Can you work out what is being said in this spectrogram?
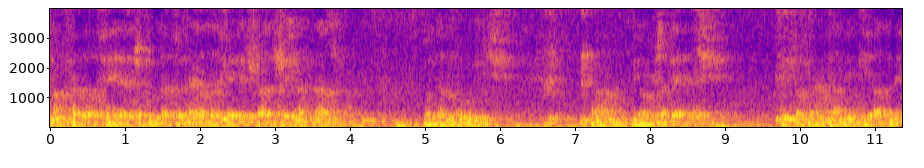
adjuknak fel a férjet, csak úgy hogy ne a férj és feleségnek nem ugyanúgy. Uh, jó, csak egy, és akkor nem kell mind kiadni,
